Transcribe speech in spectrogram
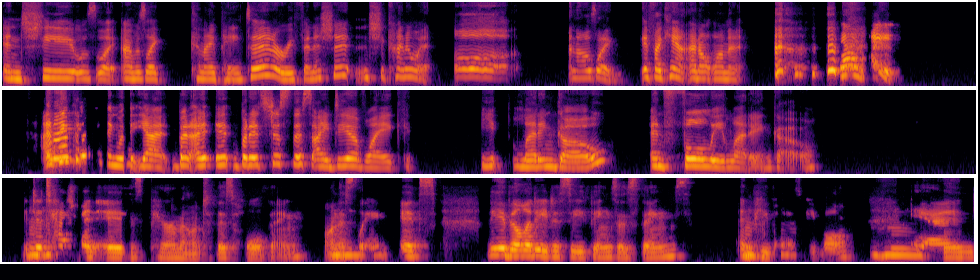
and she was like I was like, "Can I paint it or refinish it?" And she kind of went, "Oh." And I was like, "If I can't, I don't want it." Yeah, right. I And I think anything with it yet, but I it but it's just this idea of like letting go and fully letting go. Mhm. detachment is paramount to this whole thing, Mhm. honestly. It's the ability to see things as things and people Mhm. as people. Mhm. And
